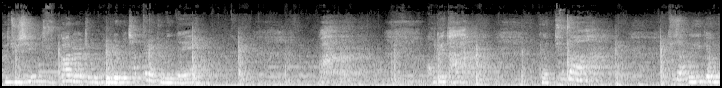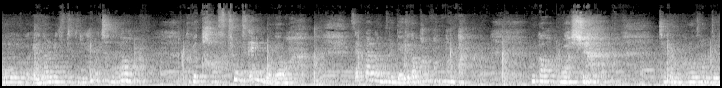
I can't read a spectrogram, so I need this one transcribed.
그 주식 주가를 좀 보려고 차트를 보는데 와, 거기 다그 투자 투자 의견을 그 애널리스트들이 해놓잖아요. 그게 다 스트롱 셀인 거예요. 새빨간 불이 네 개가 팡팡팡팡. 그러니까 와씨 제가 뭐 그런 사람들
